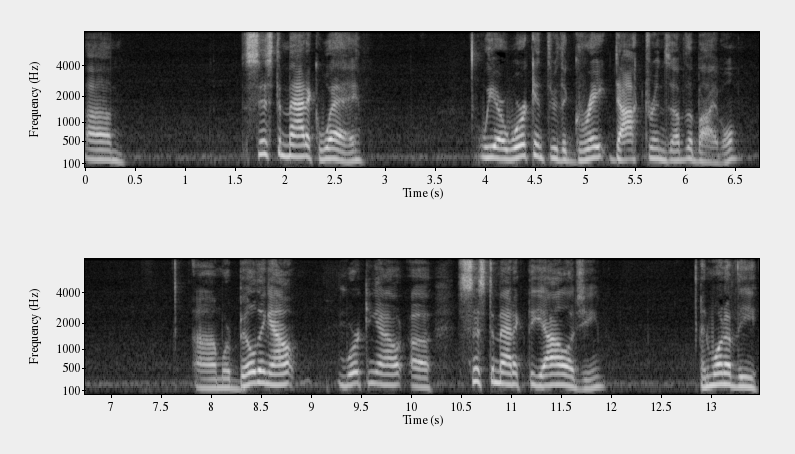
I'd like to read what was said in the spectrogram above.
um, systematic way. We are working through the great doctrines of the Bible. Um, we're building out, working out a systematic theology, and one of the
